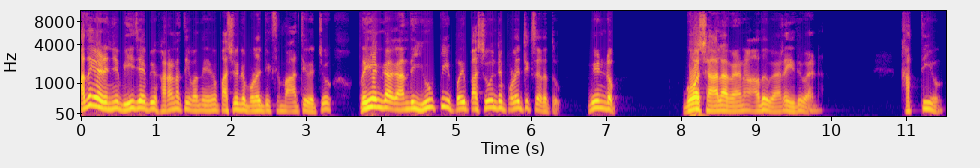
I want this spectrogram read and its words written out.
അത് കഴിഞ്ഞ് ബി ജെ പി ഭരണത്തിൽ വന്നു കഴിയുമ്പോൾ പശുവിന്റെ പൊളിറ്റിക്സ് മാറ്റി വെച്ചു. പ്രിയങ്ക ഗാന്ധി യു പി പോയി പശുവിന്റെ പൊളിറ്റിക്സ് എടുത്തു. വീണ്ടും ഗോശാല വേണം അത് വേണം ഇത് വേണം. കത്തിയോ?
